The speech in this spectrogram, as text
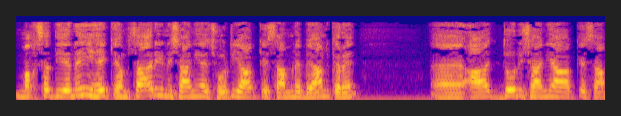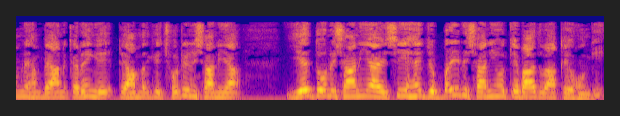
مقصد یہ نہیں ہے کہ ہم ساری نشانیاں چھوٹی آپ کے سامنے بیان کریں۔ آج دو نشانیاں آپ کے سامنے ہم بیان کریں گے، قیامت کی چھوٹی نشانیاں۔ یہ دو نشانیاں ایسی ہیں جو بڑی نشانیوں کے بعد واقع ہوں گی۔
